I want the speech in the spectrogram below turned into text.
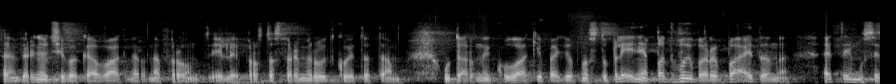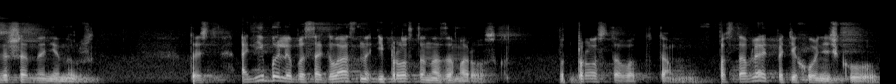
там, вернет ЧВК Вагнер на фронт или просто сформирует какой-то там ударный кулак и пойдет наступление, под выборы Байдена это ему совершенно не нужно. То есть они были бы согласны и просто на заморозку. Вот просто вот там поставлять потихонечку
